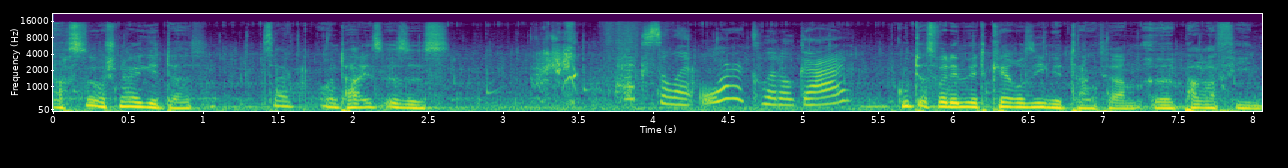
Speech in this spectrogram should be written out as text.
Ach so, schnell geht das. Zack, und heiß ist es. Excellent work, little guy. Gut, dass wir den mit Kerosin getankt haben. Äh, Paraffin.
